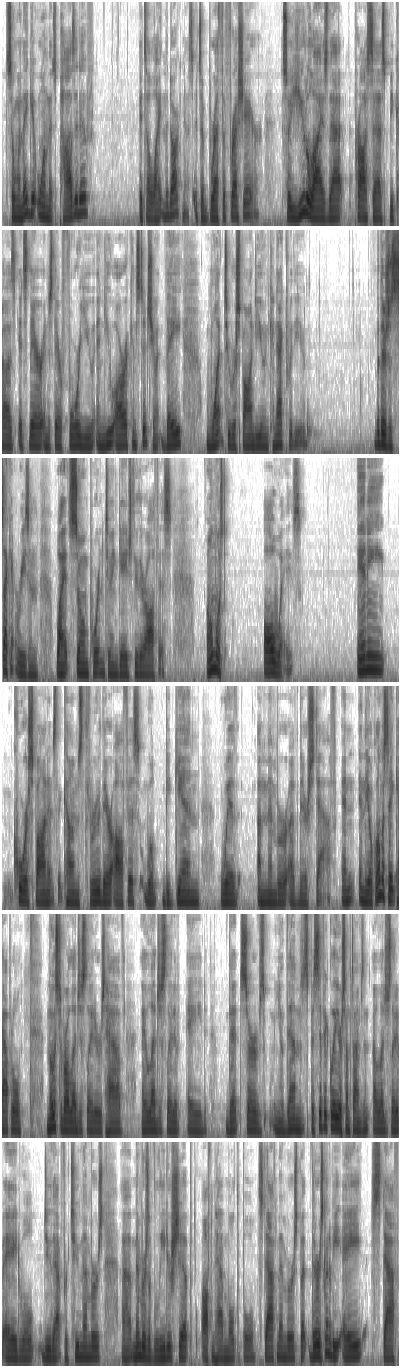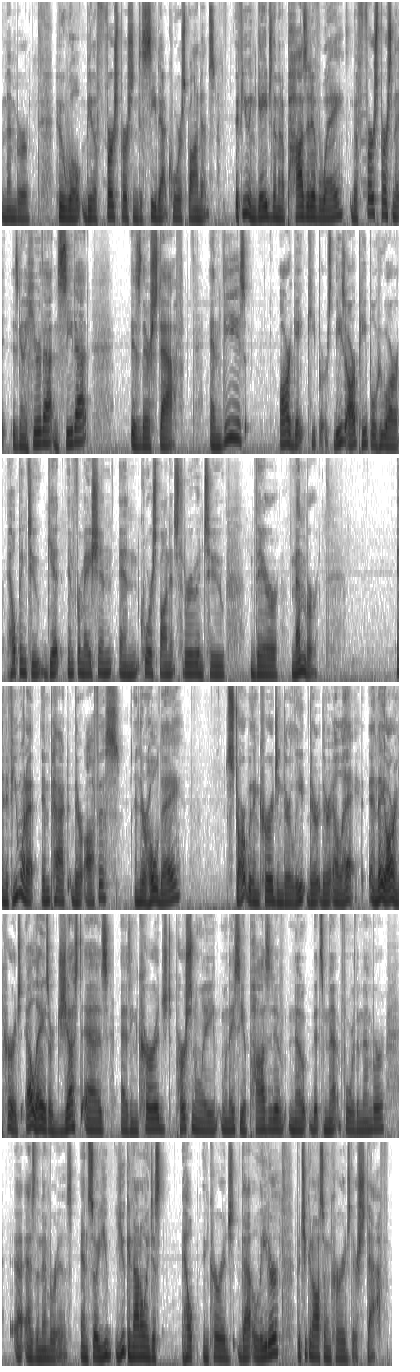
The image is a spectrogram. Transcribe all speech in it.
So when they get one that's positive, it's a light in the darkness, it's a breath of fresh air. So utilize that process because it's there and it's there for you, and you are a constituent. They want to respond to you and connect with you. But there's a second reason why it's so important to engage through their office. Almost always, any correspondence that comes through their office will begin with a member of their staff. And in the Oklahoma State Capitol, most of our legislators have a legislative aide that serves you know them specifically, or sometimes a legislative aide will do that for two members. Uh, members of leadership often have multiple staff members, but there's going to be a staff member who will be the first person to see that correspondence. If you engage them in a positive way, the first person that is going to hear that and see that is their staff. And these are gatekeepers. These are people who are helping to get information and correspondence through into their member. And if you want to impact their office and their whole day, start with encouraging their lead, their their LA. And they are encouraged. LAs are just as as encouraged personally when they see a positive note that's meant for the member uh, as the member is. And so you you can not only just help encourage that leader, but you can also encourage their staff.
